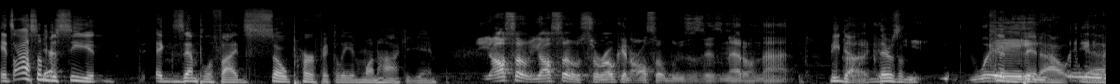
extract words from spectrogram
it's awesome to see it exemplified so perfectly in one hockey game. You also, you also, Sorokin also loses his net on that. He does. Uh, 'cause There's a he way, bit out, way yeah.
